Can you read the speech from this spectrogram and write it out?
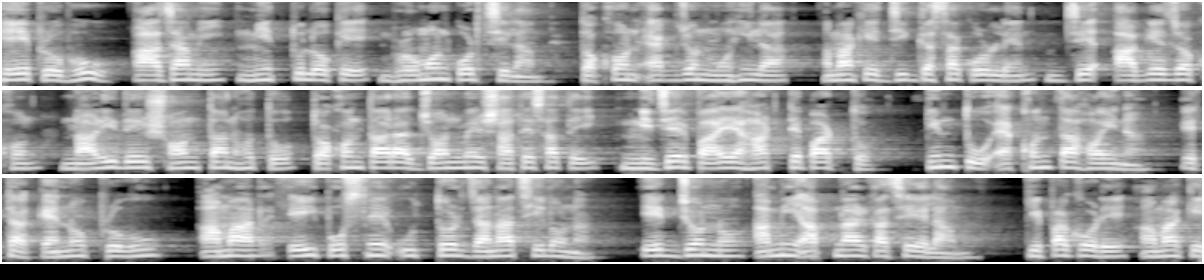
হে প্রভু, আজ আমি মৃত্যুলোকে ভ্রমণ করছিলাম। তখন একজন মহিলা আমাকে জিজ্ঞাসা করলেন যে, আগে যখন নারীদের সন্তান হতো, তখন তারা জন্মের সাথে সাথেই নিজের পায়ে হাঁটতে পারত, কিন্তু এখন তা হয় না। এটা কেন প্রভু? আমার এই প্রশ্নের উত্তর জানা ছিল না। এর জন্য আমি আপনার কাছে এলাম। কৃপা করে আমাকে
